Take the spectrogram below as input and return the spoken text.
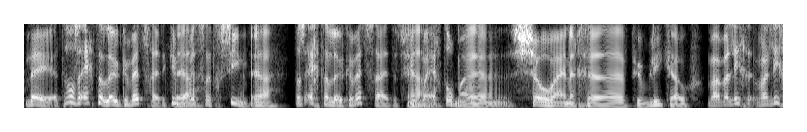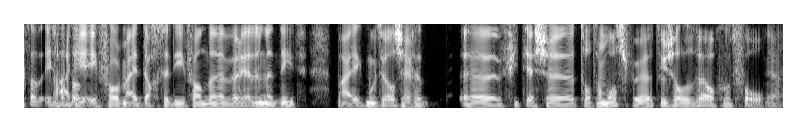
Nee, het was echt een leuke wedstrijd. Ik heb Ja. de wedstrijd gezien. Het Ja, was echt een leuke wedstrijd. Het viel ja. me echt op. Maar Maar, eh, zo weinig eh, publiek ook. waar, ligt, waar ligt dat? Is Nou, dat dan... die, ik, volgens mij dachten die van eh, we redden het niet. Maar ik moet wel zeggen, Vitesse tot een Hotspur, toen zat het wel goed vol. Ja.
